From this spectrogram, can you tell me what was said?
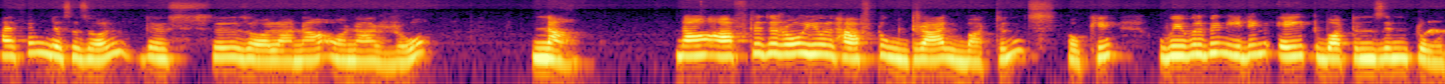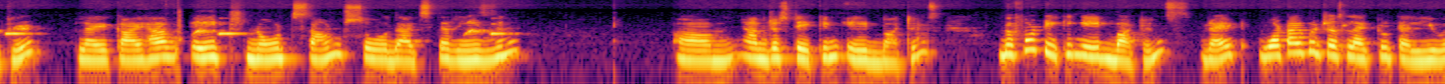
I think this is all. This is all on our, on our row. Now, now after the row, you'll have to drag buttons. Okay. We will be needing eight buttons in total. Like I have eight note sounds. So that's the reason um, I'm just taking eight buttons. Before taking eight buttons, right, what I would just like to tell you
